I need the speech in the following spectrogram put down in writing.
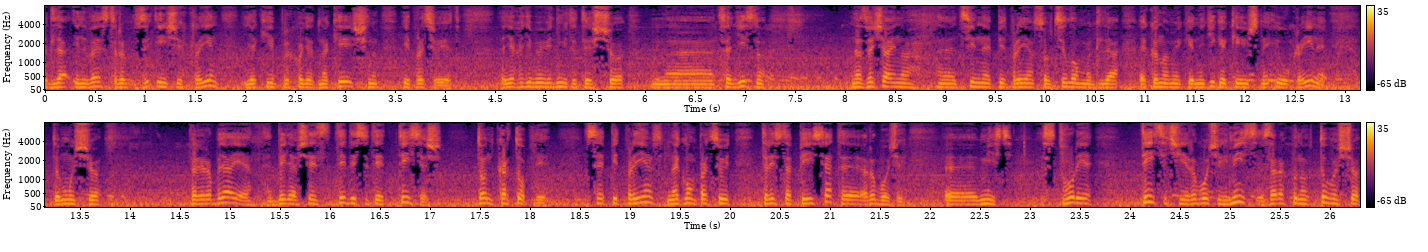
для інвесторів з інших країн, які приходять на Київщину і працюють. Я хотів би відмітити, що е, це дійсно. Надзвичайно е, цінне підприємство в цілому для економіки не тільки Київщини і України, тому що переробляє біля 60 тисяч тонн картоплі. Це підприємство, на якому працюють 350 е, робочих місць, створює тисячі робочих місць за рахунок того, що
